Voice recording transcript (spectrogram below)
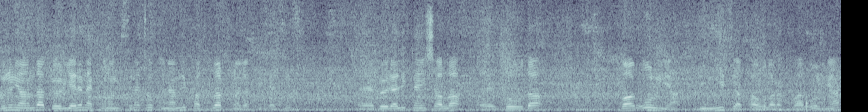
Bunun yanında bölgenin ekonomisine çok önemli katkılar sunacak bir tesis. Ee, böylelikle inşallah e, doğuda var olmayan, lignit yatağı olarak var olmayan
